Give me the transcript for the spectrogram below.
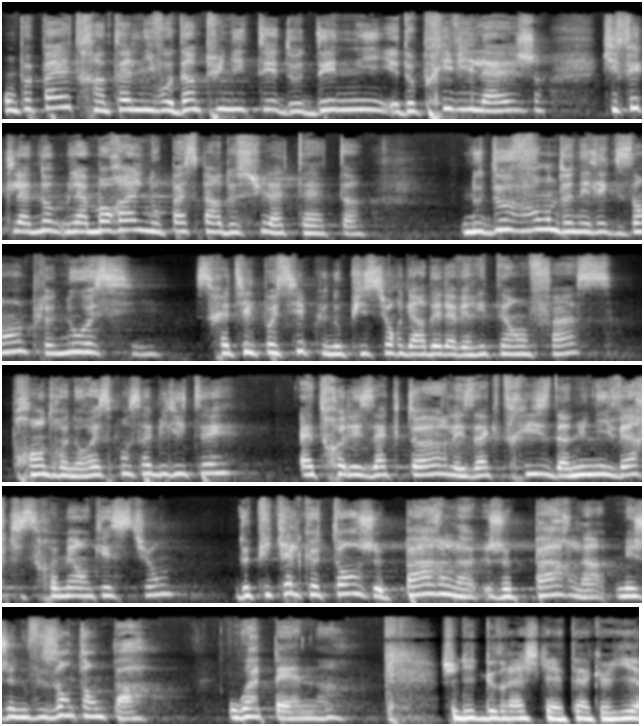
On ne peut pas être un tel niveau d'impunité, de déni et de privilège qui fait que la morale nous passe par-dessus la tête. Nous devons donner l'exemple, nous aussi. Serait-il possible que nous puissions regarder la vérité en face, prendre nos responsabilités, être les acteurs, les actrices d'un univers qui se remet en question? Depuis quelque temps, je parle, je parle, mais je ne vous entends pas, ou à peine. Judith Godrèche qui a été accueillie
